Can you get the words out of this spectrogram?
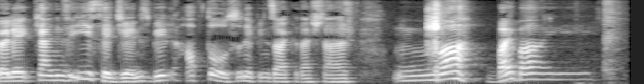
böyle kendinizi iyi hissedeceğiniz bir hafta olsun hepiniz arkadaşlar. Bye bye.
